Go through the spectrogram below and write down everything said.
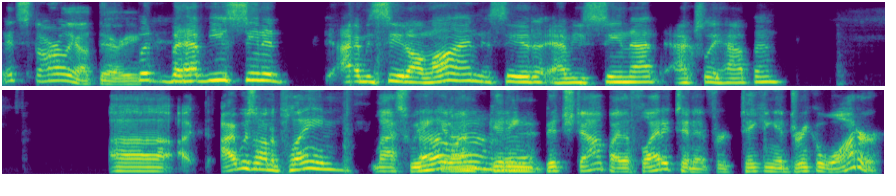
it's gnarly out there. But but have you seen it? I haven't seen it online. See it? Have you seen that actually happen? uh, I, I was on a plane last week, Oh, and I'm wow, getting alright. bitched out by the flight attendant for taking a drink of water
